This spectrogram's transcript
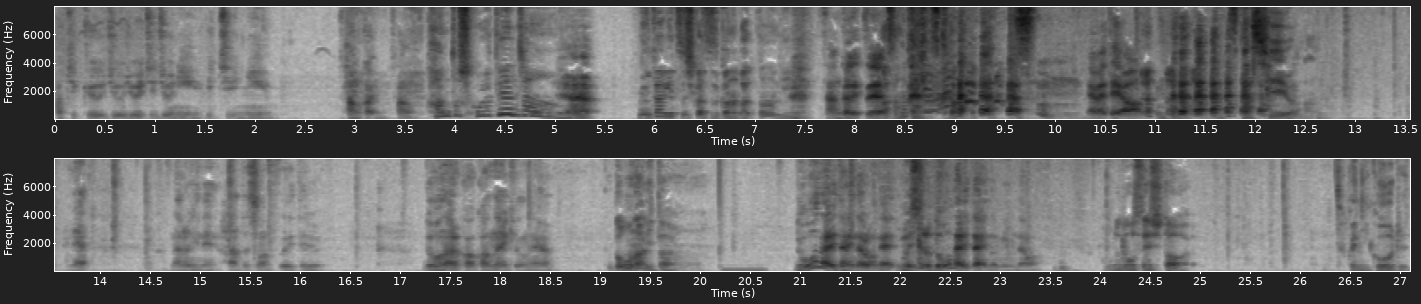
8910111212 3回3半年超えてんじゃん、ね。2ヶ月しか続かなかったのに。3ヶ月。あ3ヶ月か。やめてよ。懐かしいわ。ね。なのにね半年も続いてる。どうなるか分かんないけどね。どうなりたいの？どうなりたいんだろうね。むしろどうなりたいのみんなは。俺同棲したい特にゴール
